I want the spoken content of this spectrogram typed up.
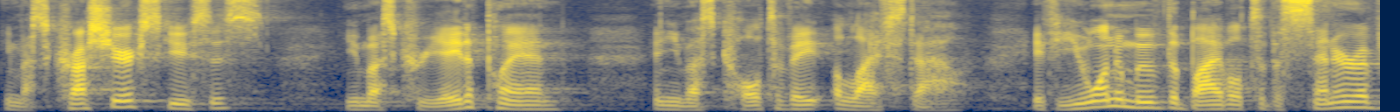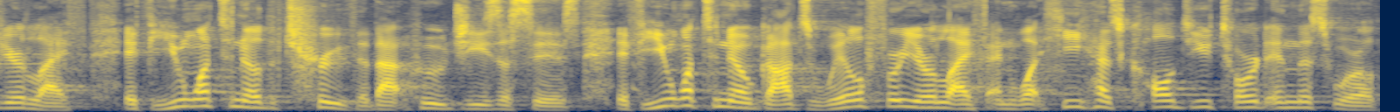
You must crush your excuses. You must create a plan and you must cultivate a lifestyle. If you want to move the Bible to the center of your life, if you want to know the truth about who Jesus is, if you want to know God's will for your life and what He has called you toward in this world,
